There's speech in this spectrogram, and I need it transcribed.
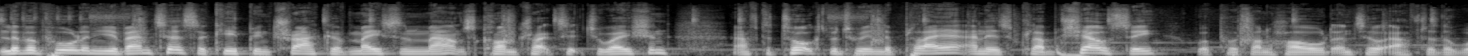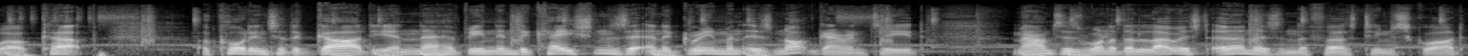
Liverpool and Juventus are keeping track of Mason Mount's contract situation after talks between the player and his club Chelsea were put on hold until after the World Cup. According to The Guardian, there have been indications that an agreement is not guaranteed. Mount is one of the lowest earners in the first team squad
